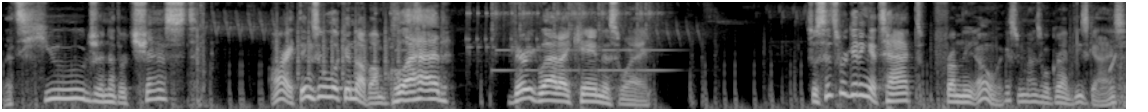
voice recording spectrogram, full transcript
That's huge. Another chest. All right, things are looking up. I'm glad, very glad I came this way. So since we're getting attacked from the... Oh, I guess we might as well grab these guys.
